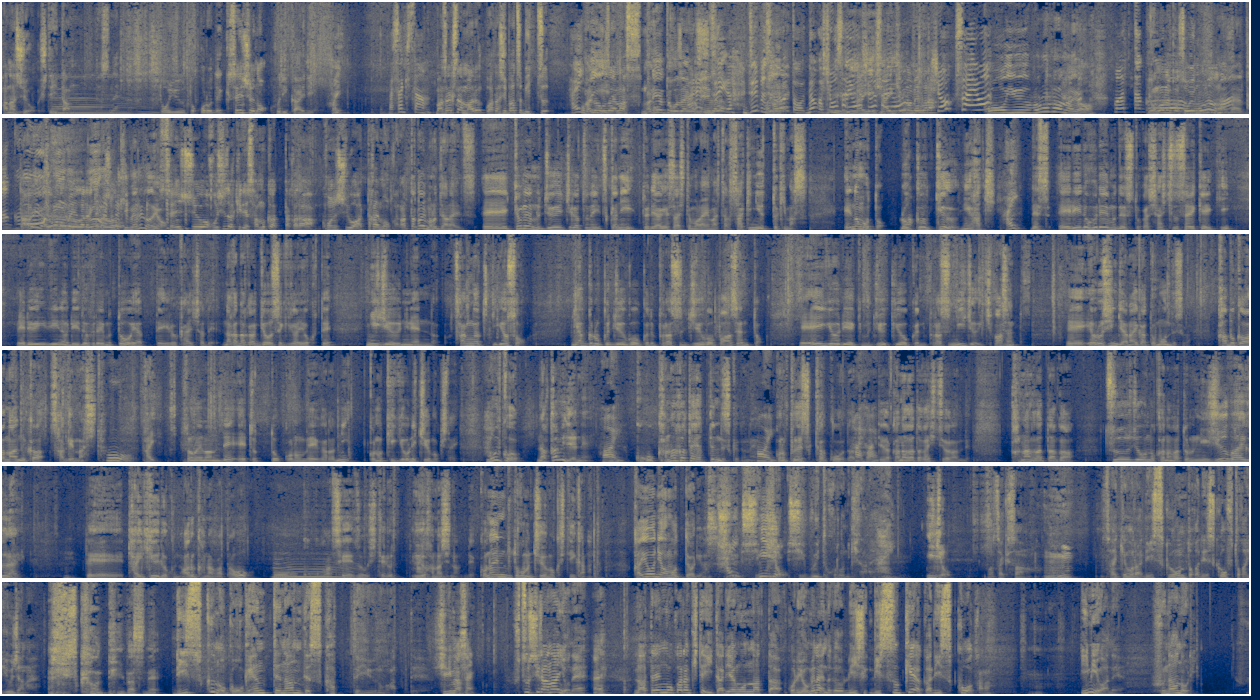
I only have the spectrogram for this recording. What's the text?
話をしていたんですね。というところで、先週の振り返り。はい。まさきさん。正木さん丸、私 ×3 つ。はいおめでとうございます。ありがとうございますずいぶん、ずいぶんその後、なんか詳細は詳細今日のは詳細銘柄はこういうものなのよ。全く。世の中そういうものなの全く。誰がル今日の銘柄を決めるのよ。先週は星崎で寒かったから、今週は暖かいものかなあっ。たかいものじゃないです。えー、去年の11月の5日に取り上げさせてもらいましたが、先に言っときます。榎本6928はい。です。えーリードフレームですとか、射出成形機、LED のリードフレーム等をやっている会社で、なかなか業績が良くて、22年の3月期予想、265億でプラス15%、えー営業利益も19億円でプラス21%。えーよろしいんじゃないかと思うんですが、株価は何でか下げました。はい。それなんで、えーちょっとこの銘柄に、この企業に注目したい。もう一個、中身でね、はいここ金型やってるんですけどね、はいこのプレス加工だとかっていうのは金型が必要なんで、金型が通常の金型の20倍ぐらい、で、耐久力のある金型を、ここが製造してるっていう話なんで、この辺のところも注目していいかなと。かように思っております。はい以上。渋いところに来たね。はい。以上。正木さん。最近ほら、リスクオンとかリスクオフとか言うじゃない。リスクオンって言いますね。リスクの語源って何ですかっていうのがあって。知りません。普通知らないよね。はいラテン語から来てイタリア語になった、これ読めないんだけど、リスリスケアかリスコアかな？意味はね、船乗り。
